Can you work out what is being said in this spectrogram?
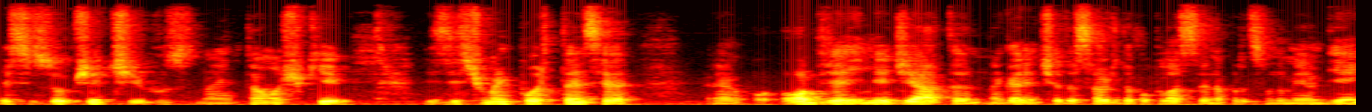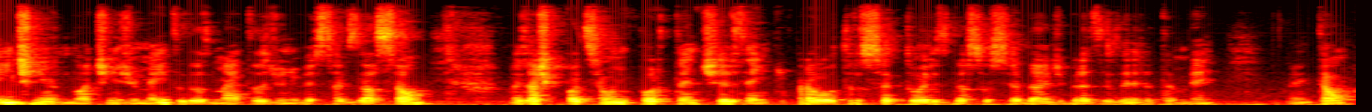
esses objetivos. Né? Então, acho que existe uma importância é, óbvia e imediata na garantia da saúde da população e na proteção do meio ambiente, no atingimento das metas de universalização, mas acho que pode ser um importante exemplo para outros setores da sociedade brasileira também. Então,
